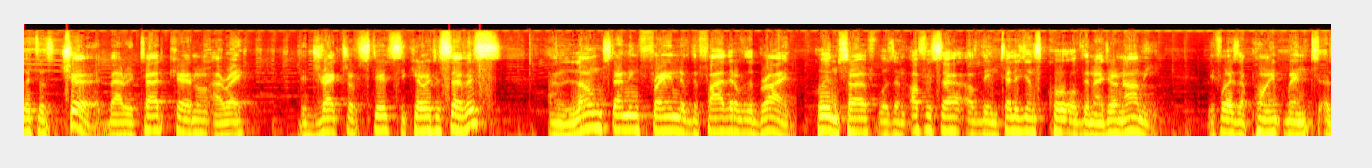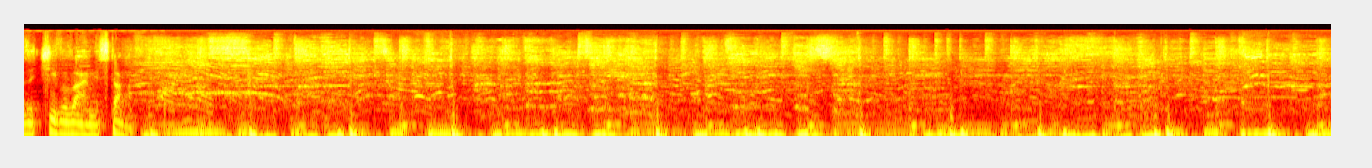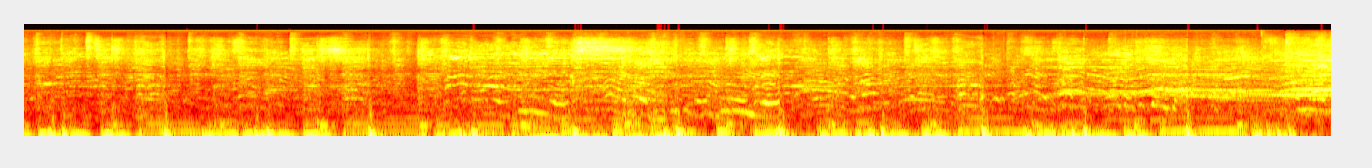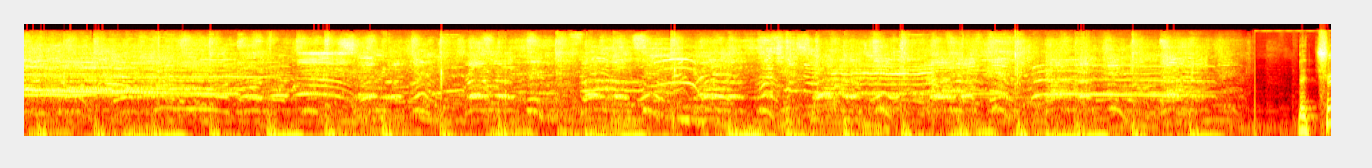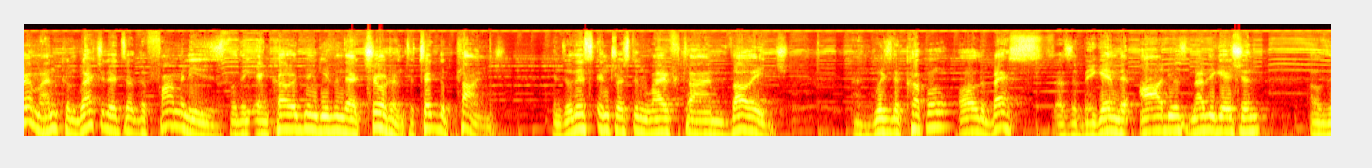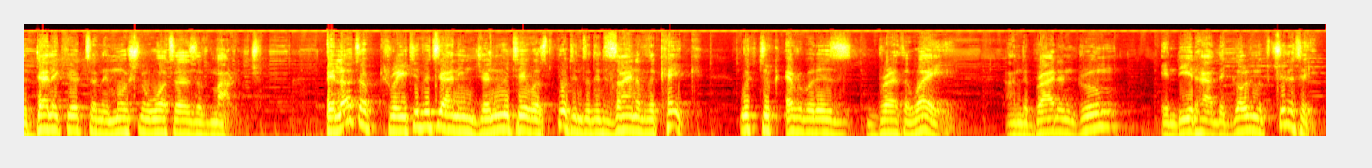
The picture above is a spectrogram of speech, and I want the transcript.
which was chaired by retired Colonel Are, the Director of State Security Service, and long-standing friend of the father of the bride, who himself was an officer of the Intelligence Corps of the Nigerian Army before his appointment as the Chief of Army Staff. The chairman congratulated the families for the encouragement given their children to take the plunge into this interesting lifetime voyage and wish the couple all the best as they begin the arduous navigation of the delicate and emotional waters of marriage. A lot of creativity and ingenuity was put into the design of the cake, which took everybody's breath away, and the bride and groom indeed had the golden opportunity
